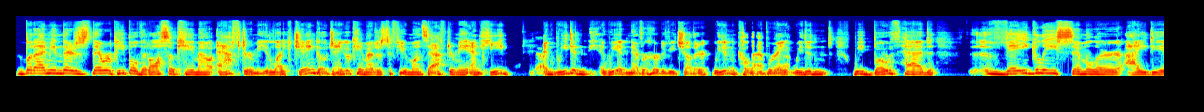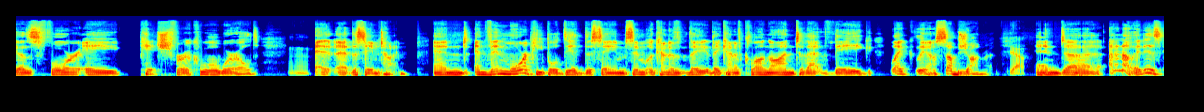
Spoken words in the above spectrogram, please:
but I mean, there's there were people that also came out after me, like Django. Django came out just a few months after me, and he yeah. and we didn't. We had never heard of each other. We didn't collaborate. Yeah. We didn't. We both had vaguely similar ideas for a pitch for a cool world mm-hmm. at, at the same time. And and then more people did the same similar kind of they they kind of clung on to that vague like you know subgenre. Yeah. And uh i don't know it is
